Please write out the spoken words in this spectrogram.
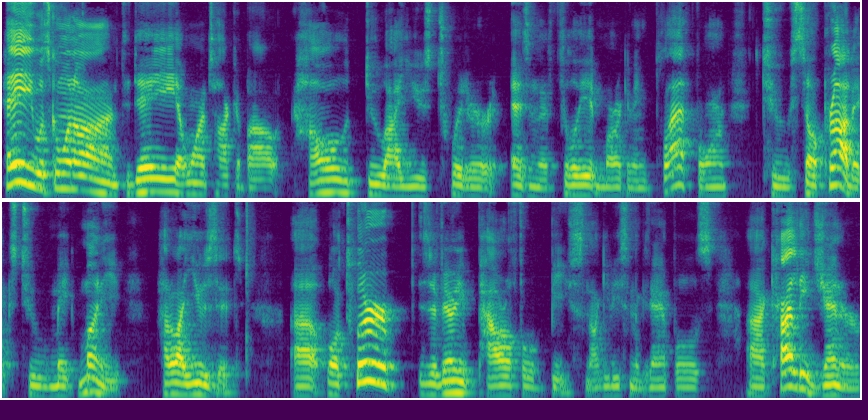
Hey, what's going on? Today I want to talk about how do I use Twitter as an affiliate marketing platform to sell products, to make money. How do I use it? Uh, well, Twitter is a very powerful beast, and I'll give you some examples. Uh, Kylie Jenner,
